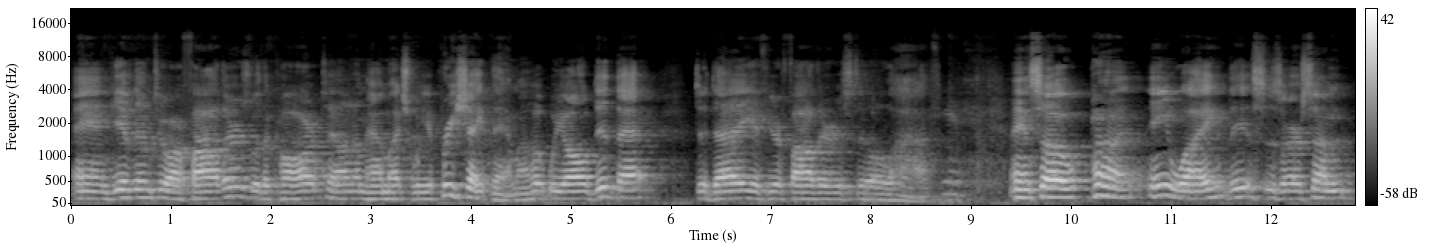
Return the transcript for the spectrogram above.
and give them to our fathers with a card telling them how much we appreciate them. I hope we all did that today if your father is still alive. And so, uh, anyway, this is, are some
